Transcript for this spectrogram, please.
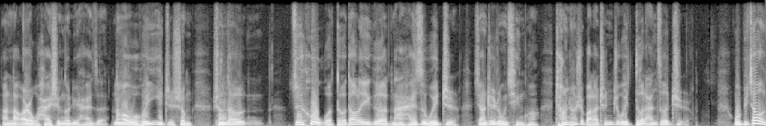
啊，老二我还生个女孩子，那么我会一直生，生到最后我得到了一个男孩子为止。像这种情况，常常是把它称之为得男则止。我比较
